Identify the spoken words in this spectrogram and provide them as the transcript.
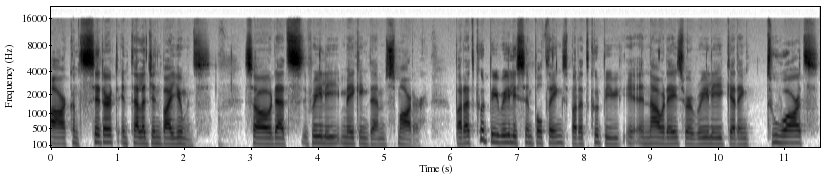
are considered intelligent by humans. So that's really making them smarter. But it could be really simple things, but it could be, nowadays, we're really getting towards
